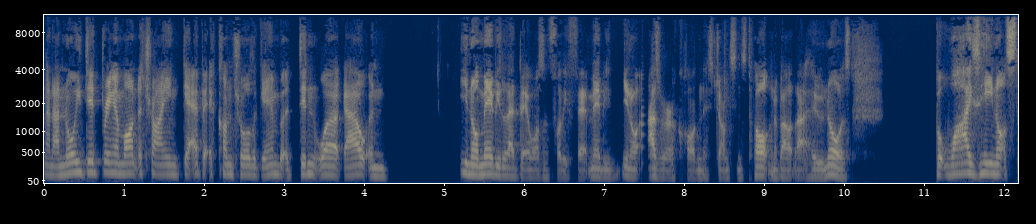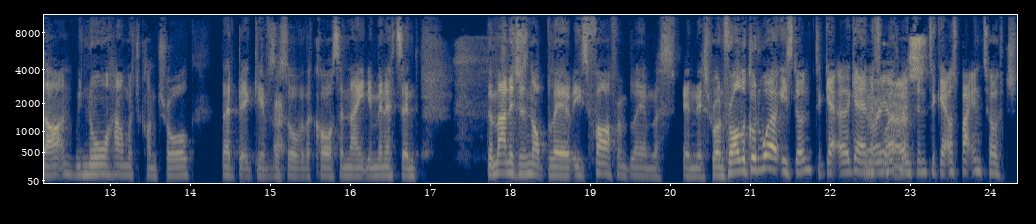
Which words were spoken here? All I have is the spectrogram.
and I know he did bring him on to try and get a bit of control of the game, but it didn't work out. And you know, maybe Leadbitter wasn't fully fit. Maybe you know, as we're recording this, Johnson's talking about that. Who knows? But why is he not starting? We know how much control that bit gives us over the course of 90 minutes. And the manager's not blame. He's far from blameless in this run for all the good work he's done to get, again, No, it's worth mentioning, to get us back in touch.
